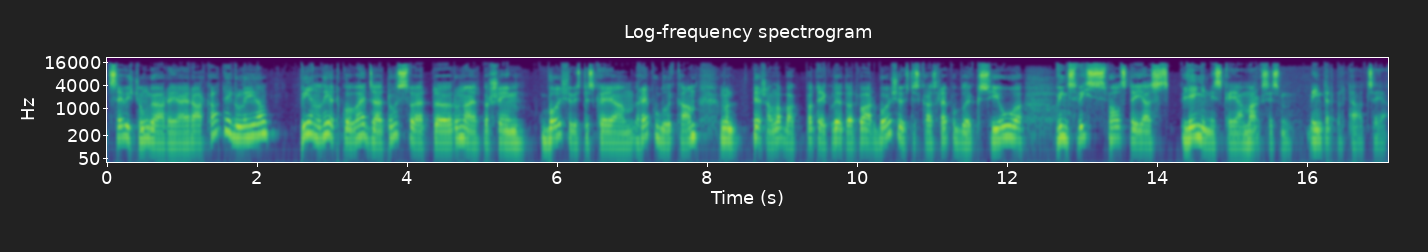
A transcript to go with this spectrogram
sevišķi Ungārijā ir ārkārtīgi liela. Viena lieta, ko vajadzētu uzsvērt, runājot par šīm bolševistiskajām republikām. Man tiešām labāk patīk lietot vārdu bolševistiskās republikas, jo viņas viss balstījās ļeņiniskajā marksismu interpretācijā.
